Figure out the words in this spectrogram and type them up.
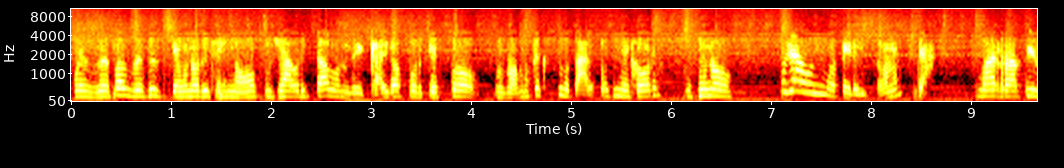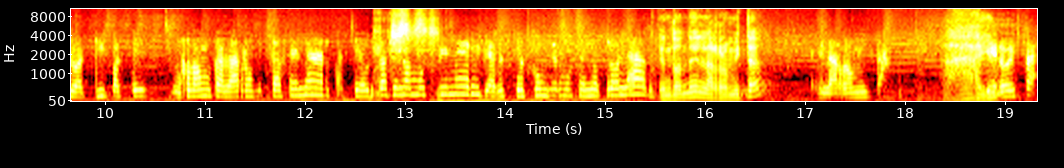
pues de esas veces que uno dice, no, pues ya ahorita donde caiga, porque esto, pues vamos a explotar, pues mejor, pues uno, pues ya un motelito, ¿no? Ya, más rápido aquí, para que mejor vamos a la romita a cenar, para que ahorita cenamos primero y ya después comemos en otro lado, ¿En dónde? ¿En la Romita? en la romita. Ay, Pero esta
